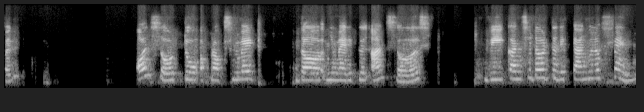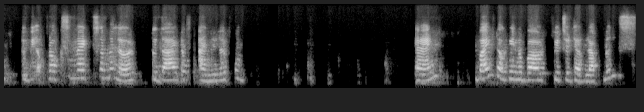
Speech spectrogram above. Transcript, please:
fin. Also, to approximate the numerical answers, we considered the rectangular fin to be approximate similar to that of annular fin. And while talking about future developments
